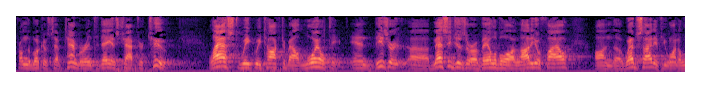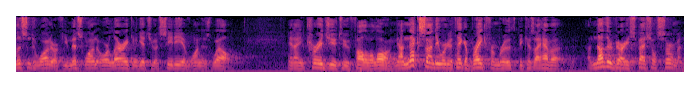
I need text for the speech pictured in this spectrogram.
from the book of September, and today is chapter two. Last week we talked about loyalty, and these are uh, messages are available on audio file on the website if you want to listen to one or if you miss one, or Larry can get you a CD of one as well and I encourage you to follow along. Now, next Sunday, we're going to take a break from Ruth because I have a, another very special sermon.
